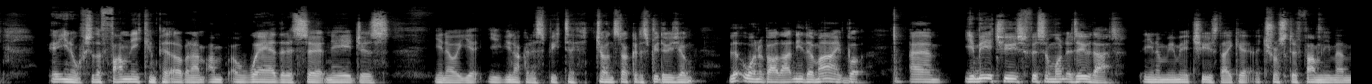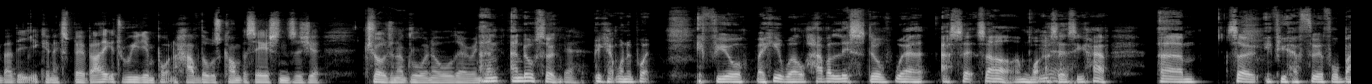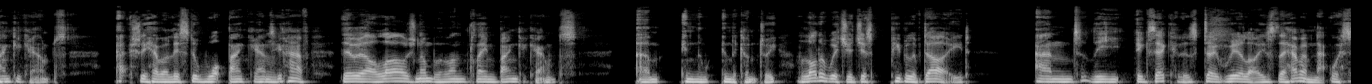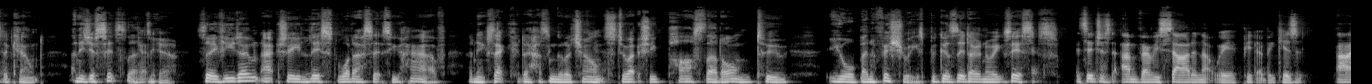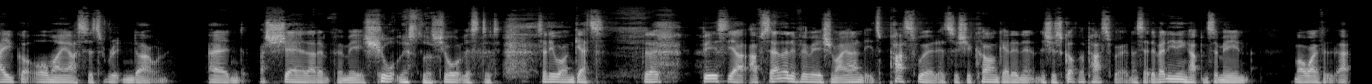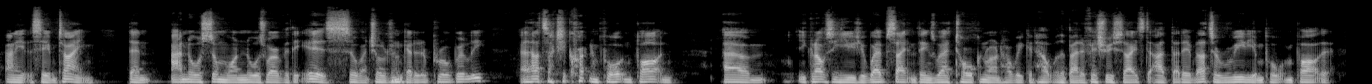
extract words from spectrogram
you know, so the family can pick up. And I'm, I'm aware that at certain ages, you know, you- you're not going to speak to, John's not going to speak to his young little one about that, neither am I. But, um, you may choose for someone to do that. You know, you may choose like a, a trusted family member that you can explain. But I think it's really important to have those conversations as your children are growing older. And, And, and also, Yeah. pick up one point. If you're making a will, have a list of where assets are and what assets you have. Um, so if you have three or four bank accounts, actually have a list of what bank accounts you have. There are a large number of unclaimed bank accounts, um, in the, in the country, a lot of which are just people have died and the executors don't realize they have a NatWest account and it just sits there. Yeah. So if you don't actually list what assets you have, an executor hasn't got a chance to actually pass that on to your beneficiaries because they don't know it exists. it's interesting. I'm very sad in that way, Peter, because I've got all my assets written down and I share that information. Shortlisted. shortlisted. So anyone gets, but I, basically I, I've sent that information to my aunt. It's passworded, so she can't get in it. And she's got the password. And I said, if anything happens to me and my wife Annie at the same time, then I know someone knows where everything is, so my children get it appropriately. And that's actually quite an important part. And um, you can obviously use your website and things. We're talking around how we can help with the beneficiary sites to add that in. But that's a really important part that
